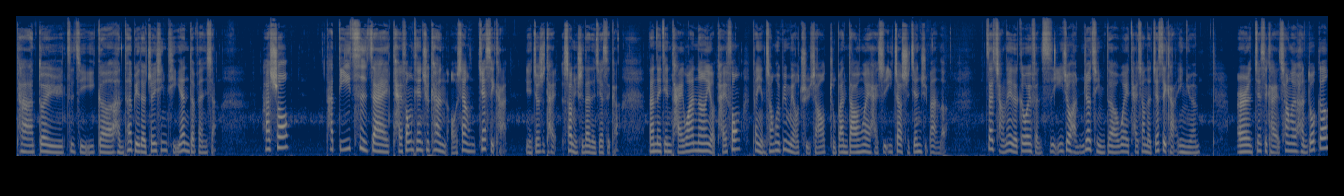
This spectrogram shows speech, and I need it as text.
他对于自己一个很特别的追星体验的分享。他说。他第一次在台风天去看偶像 Jessica，也就是台少女时代的 Jessica。那那天台湾呢有台风，但演唱会并没有取消，主办单位还是依照时间举办了。在场内的各位粉丝依旧很热情的为台上的 Jessica 应援，而 Jessica 也唱了很多歌，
